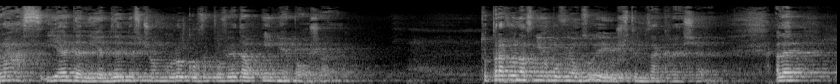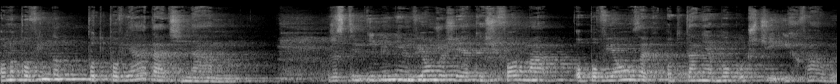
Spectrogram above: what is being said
raz, jeden, jedyny w ciągu roku wypowiadał imię Boże. To prawo nas nie obowiązuje już w tym zakresie, ale ono powinno podpowiadać nam, że z tym imieniem wiąże się jakaś forma, obowiązek oddania Bogu czci i chwały.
